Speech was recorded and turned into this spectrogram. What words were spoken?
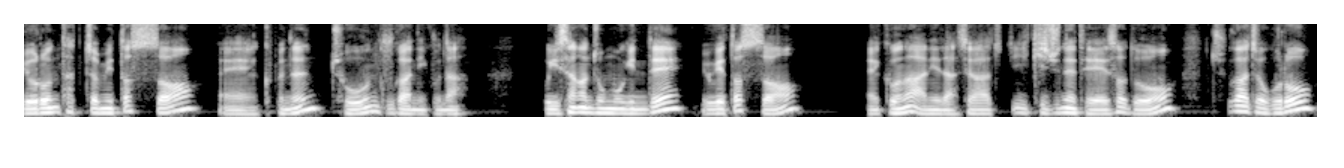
요런 타점이 떴어. 예, 그러면은 좋은 구간이구나. 뭐 이상한 종목인데 요게 떴어. 예, 그거는 아니다. 제가 이 기준에 대해서도 추가적으로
